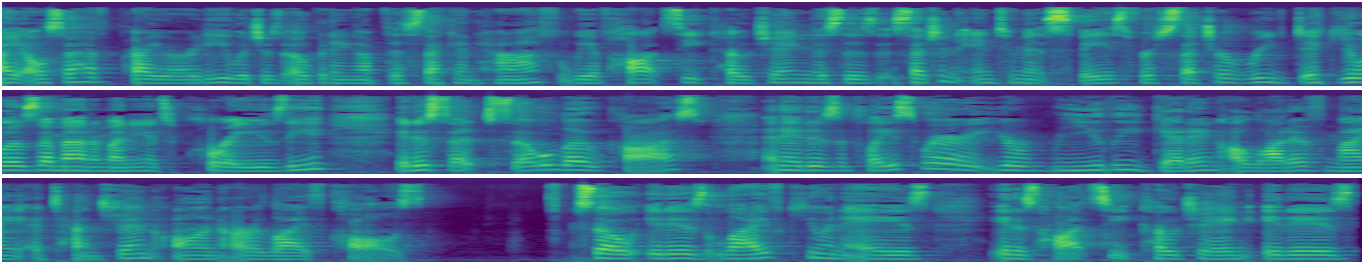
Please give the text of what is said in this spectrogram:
I also have Priority, which is opening up the second half. We have Hot Seat Coaching. This is such an intimate space for such a ridiculous amount of money. It's crazy. It is such, so low cost, and it is a place where you're really getting a lot of my attention on our live calls. So it is live Q&As, it is hot seat coaching, it is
